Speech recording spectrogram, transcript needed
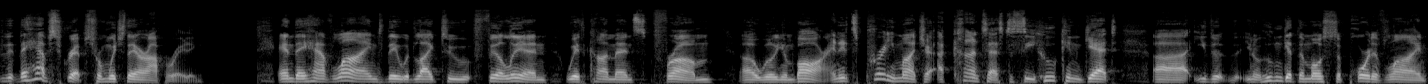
they have scripts from which they are operating, and they have lines they would like to fill in with comments from uh, William Barr, and it's pretty much a, a contest to see who can get uh, either you know who can get the most supportive line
